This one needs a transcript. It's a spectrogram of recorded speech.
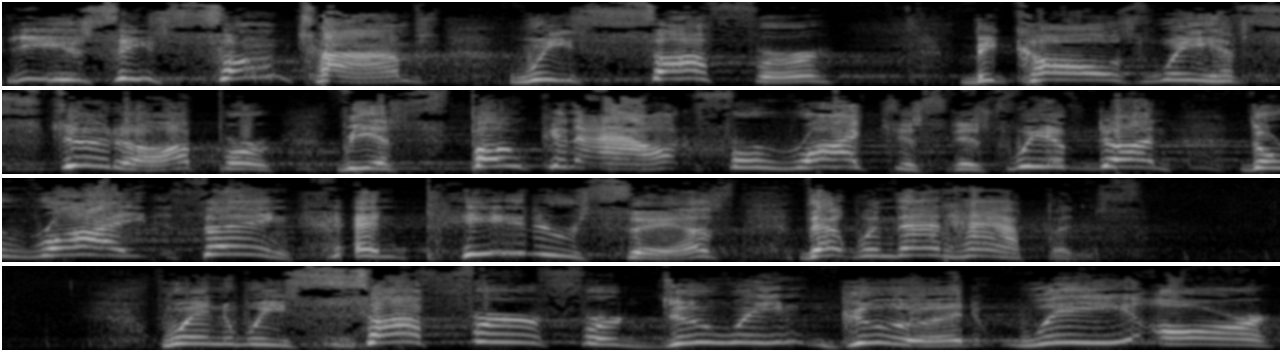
You see, sometimes we suffer because we have stood up or we have spoken out for righteousness. We have done the right thing. And Peter says that when that happens, when we suffer for doing good, we are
